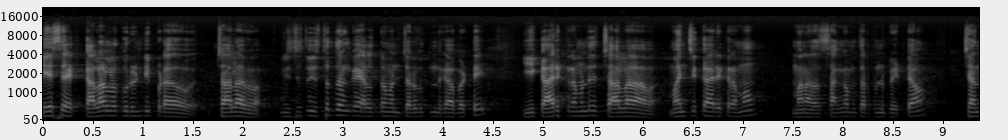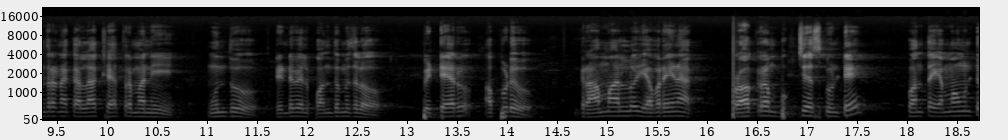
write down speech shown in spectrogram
చేసే కళల గురించి ఇప్పుడు చాలా విస్తృత విస్తృతంగా వెళ్ళడం అని జరుగుతుంది కాబట్టి ఈ కార్యక్రమం అనేది చాలా మంచి కార్యక్రమం మన సంఘం తరపున పెట్టాం. చంద్రన కళాక్షేత్రం అని ముందు రెండు వేల పంతొమ్మిదిలో పెట్టారు. అప్పుడు గ్రామాల్లో ఎవరైనా ప్రోగ్రాం బుక్ చేసుకుంటే కొంత అమౌంట్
